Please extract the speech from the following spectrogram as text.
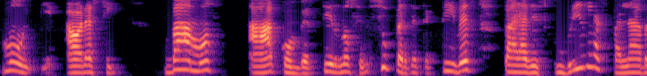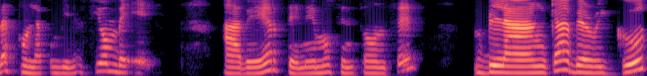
Muy bien. Ahora sí, vamos a convertirnos en superdetectives para descubrir las palabras con la combinación BL. A ver, tenemos entonces blanca, very good.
